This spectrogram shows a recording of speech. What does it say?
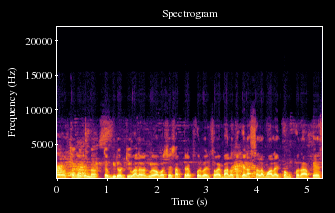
কর্মস্থানের জন্য। তো ভিডিওটি ভালো লাগলে অবশ্যই সাবস্ক্রাইব করবেন। সবাই ভালো থাকেন। আসসালামু আলাইকুম। খোদা হাফেজ।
